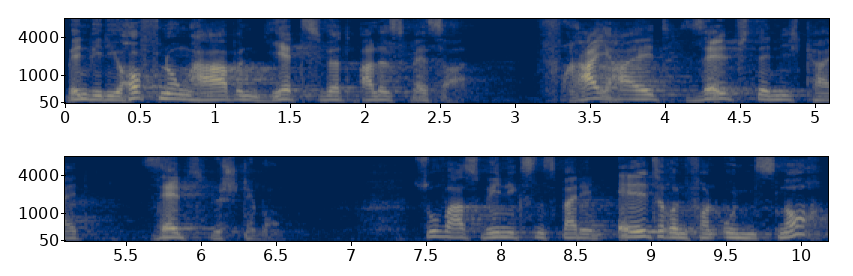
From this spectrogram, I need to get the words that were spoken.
wenn wir die Hoffnung haben, jetzt wird alles besser. Freiheit, Selbstständigkeit, Selbstbestimmung. So war es wenigstens bei den Älteren von uns noch.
